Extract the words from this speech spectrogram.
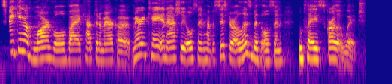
Speaking of Marvel via Captain America, Mary Kate and Ashley Olsen have a sister, Elizabeth Olsen, who plays Scarlet Witch.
